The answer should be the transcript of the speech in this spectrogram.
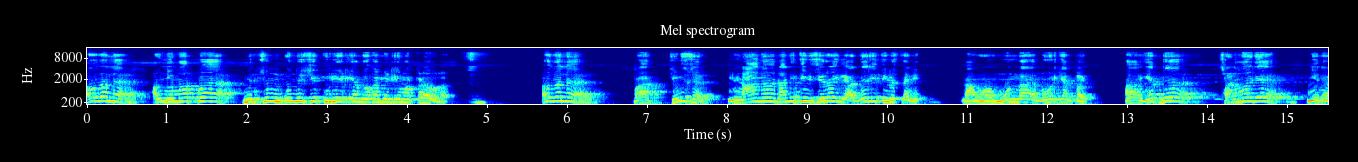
ಹೌದಲ್ಲ ಅವ್ ನಿಮ್ಮಪ್ಪ ನಿನ್ ಸುಮ್ ಕುಂದ್ರಿಸಿ ಕುರಿ ಇಟ್ಕೊಂಡ್ ಹೋಗ ಮಿಡ್ರಿ ಮಕ್ಕಳ ಅವ್ರ. ಹೌದಲ್ಲ? ಬಾ ತಿಳಿಸ ಇಲ್ಲಿ ನಾನು, ನನಗ್ ತಿಳಿಸಿರ ಇಲ್ಲಿ ಅದರಿ ತಿಳಿಸ್ತಾನೆ. ನಾವು ಮುಂದ ನೋಡ್ಕೊಂತ ಹಾ, ಎದ್ದ, ಸಣ್ಣ ಮಾಡಿ ನೀನು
